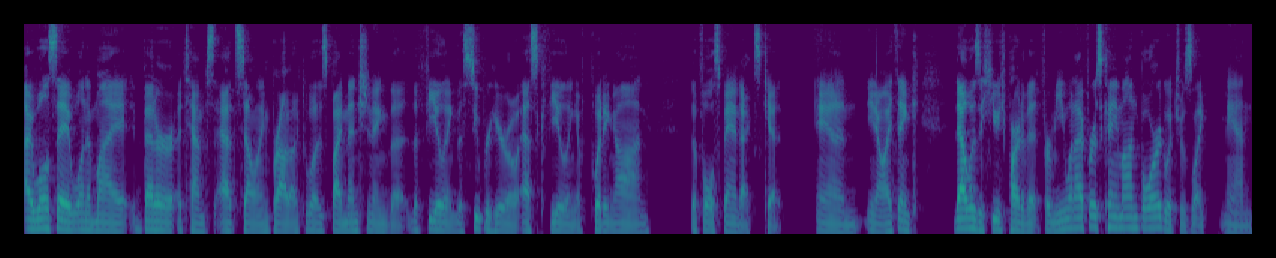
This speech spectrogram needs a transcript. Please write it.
I will say one of my better attempts at selling product was by mentioning the the feeling, the superhero esque feeling of putting on the full spandex kit. And, you know, I think that was a huge part of it for me when I first came on board, which was like, man,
